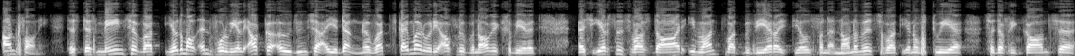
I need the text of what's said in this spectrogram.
aanval nie. Dis dis mense wat heeltemal informeel elke ou doen sy eie ding. Nou wat skynbaar oor die afgelope naweek gebeur het, is eerstens was daar iemand wat beweer hy's deel van Anonymous wat een of twee Suid-Afrikaanse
